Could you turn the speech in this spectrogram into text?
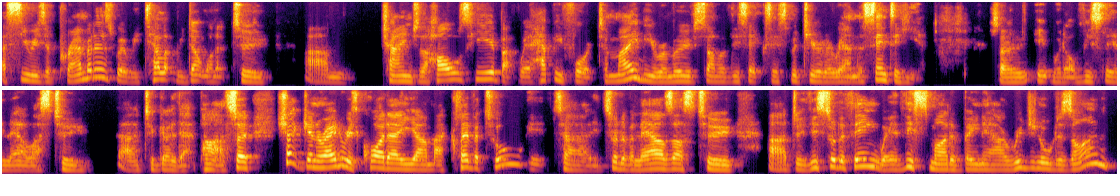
a series of parameters where we tell it we don't want it to um, change the holes here, but we're happy for it to maybe remove some of this excess material around the center here. So it would obviously allow us to uh, to go that path. So Shape Generator is quite a, um, a clever tool. It, uh, it sort of allows us to uh, do this sort of thing where this might have been our original design.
